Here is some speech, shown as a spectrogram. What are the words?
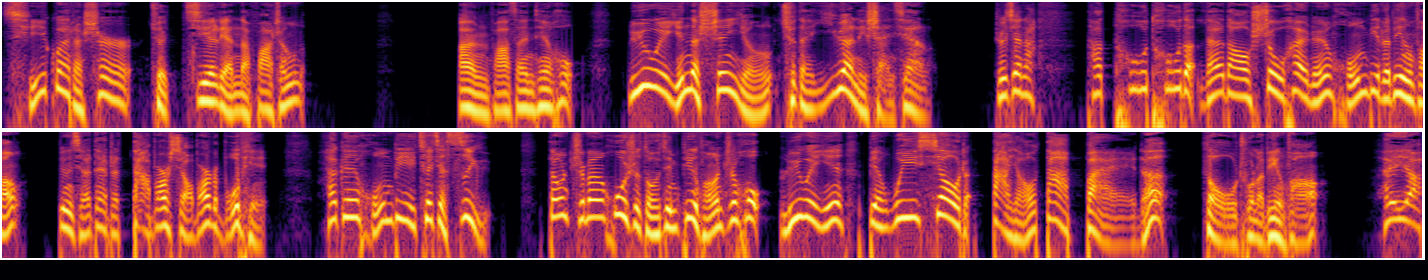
奇怪的事儿却接连的发生了。案发三天后。吕伟银的身影却在医院里闪现了。只见呢，他偷偷的来到受害人红碧的病房，并且带着大包小包的补品，还跟红碧窃窃私语。当值班护士走进病房之后，吕伟银便微笑着大摇大摆的走出了病房。哎呀，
